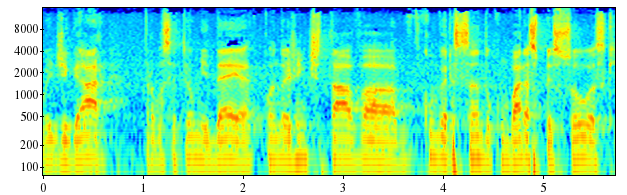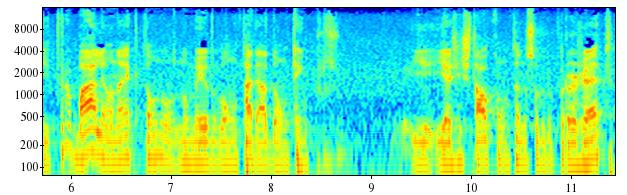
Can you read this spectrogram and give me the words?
O Edgar, para você ter uma ideia, quando a gente estava conversando com várias pessoas que trabalham, né, que estão no, no meio do voluntariado há um tempo e, e a gente estava contando sobre o projeto,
